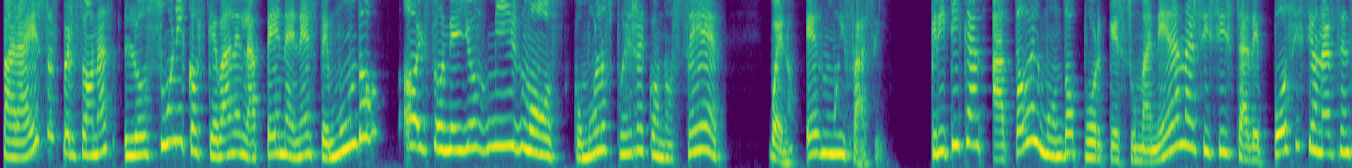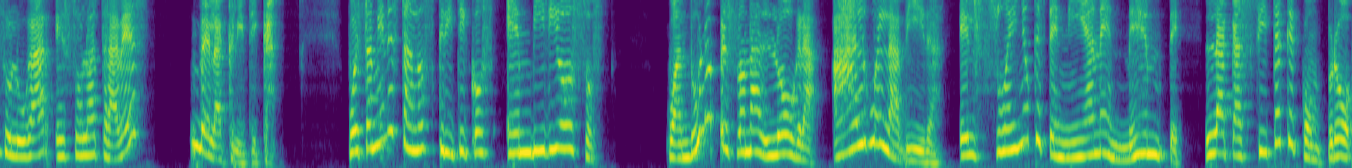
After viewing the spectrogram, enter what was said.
Para estas personas, los únicos que valen la pena en este mundo ¡Ay, son ellos mismos! ¿Cómo los puedes reconocer? Bueno, es muy fácil. Critican a todo el mundo porque su manera narcisista de posicionarse en su lugar es solo a través de la crítica. Pues también están los críticos envidiosos. Cuando una persona logra algo en la vida, el sueño que tenían en mente, la casita que compró,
